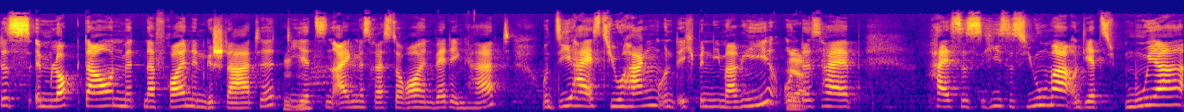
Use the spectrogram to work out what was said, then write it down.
das im Lockdown mit einer Freundin gestartet, die jetzt ein eigenes Restaurant in Wedding hat. Und sie heißt Yuhang und ich bin die Marie. Und Ja. deshalb heißt es, hieß es Yuma und jetzt Muya.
